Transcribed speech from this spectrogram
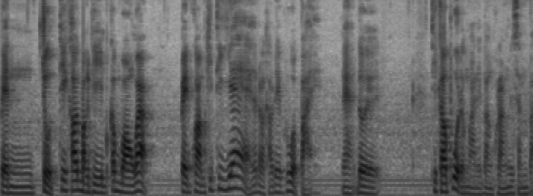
เป็นจุดที่เขาบางทีก็มองว่า เป็นความคิดที่แย่สำหรับเขาได้ทั่วไปนะโดยที่เขาพูดออกมาในบางครั้งด้วยซ้ำไป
